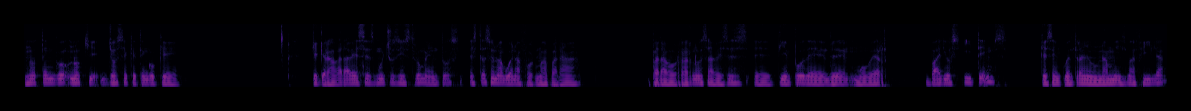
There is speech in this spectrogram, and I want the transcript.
no tengo, no yo sé que tengo que, que grabar a veces muchos instrumentos, esta es una buena forma para, para ahorrarnos a veces eh, tiempo de, de mover varios ítems que se encuentran en una misma fila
